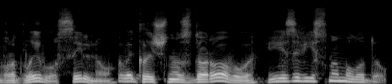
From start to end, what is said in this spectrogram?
вродливу, сильну, виклично здорову і, звісно, молоду.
